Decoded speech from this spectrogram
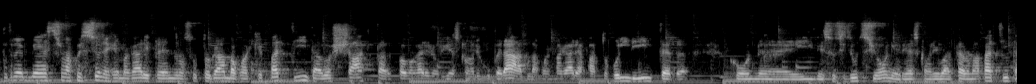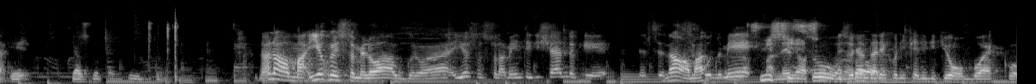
potrebbe essere una questione che magari prendono sotto gamba qualche partita, lo Shakhtar poi magari non riescono a recuperarla, come magari ha fatto con l'Inter, con eh, le sostituzioni riescono a ribaltare una partita che ti ha svoltato tutto. No, no, ma io questo me lo auguro, eh. io sto solamente dicendo che nel senso, no, secondo ma, me sì, sì, nessuno, bisogna andare con i piedi di piombo, ecco,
